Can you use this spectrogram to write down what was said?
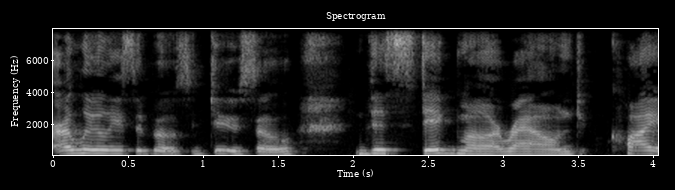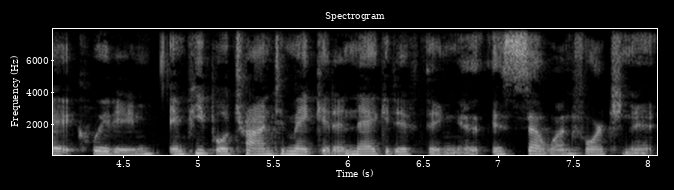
are literally supposed to do. So this stigma around quiet quitting and people trying to make it a negative thing is, is so unfortunate.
